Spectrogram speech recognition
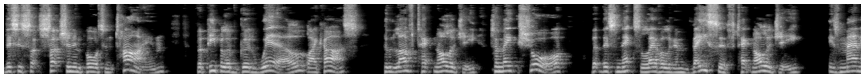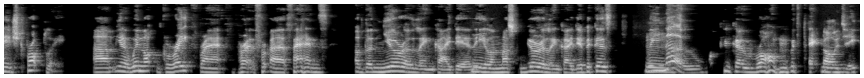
this is such, such an important time for people of goodwill like us who love technology to make sure that this next level of invasive technology is managed properly. Um, you know, we're not great fra- uh, fans of the Neuralink idea, the mm. Elon Musk Neuralink idea, because we mm. know can go wrong with technology mm.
